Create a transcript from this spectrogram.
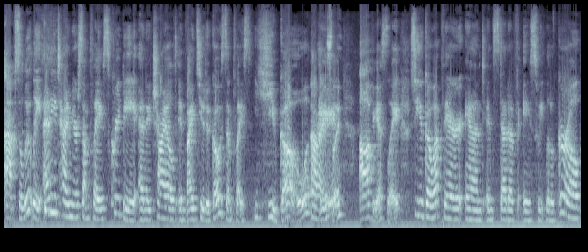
Absolutely. Anytime you're someplace creepy and a child invites you to go someplace, you go. right? Obviously. So you go up there, and instead of a sweet little girl,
